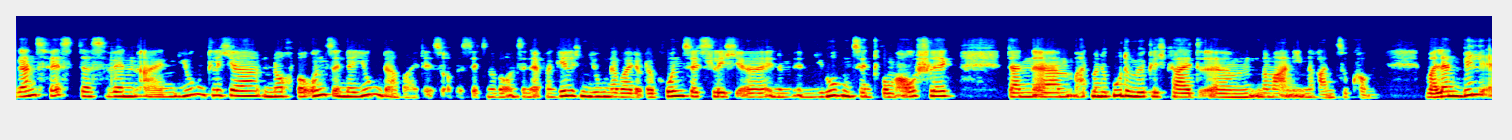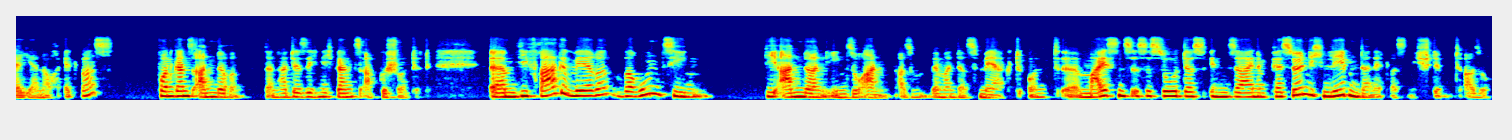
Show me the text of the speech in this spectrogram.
ganz fest, dass wenn ein Jugendlicher noch bei uns in der Jugendarbeit ist, ob es jetzt nur bei uns in der evangelischen Jugendarbeit oder grundsätzlich äh, in, einem, in, einem, Jugendzentrum ausschlägt, dann ähm, hat man eine gute Möglichkeit, ähm, nochmal an ihn ranzukommen. Weil dann will er ja noch etwas von ganz anderen. Dann hat er sich nicht ganz abgeschottet. Ähm, die Frage wäre, warum ziehen die anderen ihn so an, also wenn man das merkt. Und äh, meistens ist es so, dass in seinem persönlichen Leben dann etwas nicht stimmt. Also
